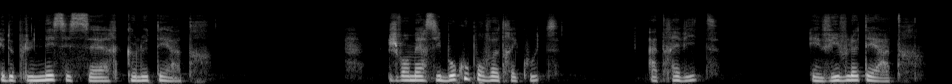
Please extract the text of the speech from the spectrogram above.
et de plus nécessaire que le théâtre. Je vous remercie beaucoup pour votre écoute. À très vite et vive le théâtre.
